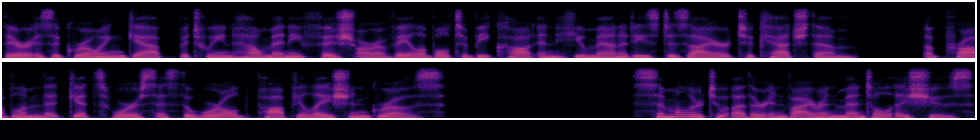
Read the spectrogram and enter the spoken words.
There is a growing gap between how many fish are available to be caught and humanity's desire to catch them, a problem that gets worse as the world population grows. Similar to other environmental issues,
